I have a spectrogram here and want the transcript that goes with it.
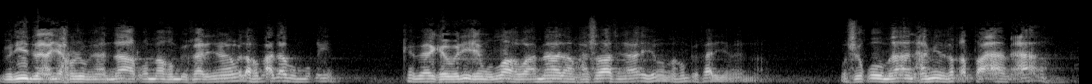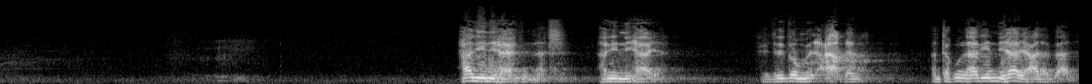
يريدون أن يخرجوا من النار وما هم بخارج منها ولهم عذاب مقيم. كذلك يريهم الله أعمالهم حسرات عليهم وما هم بخارج من النار. وسقوا ماء حميما فقطع أمعاءهم هذه نهاية الناس هذه النهاية. يجد من عاقل أن تكون هذه النهاية على باله.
